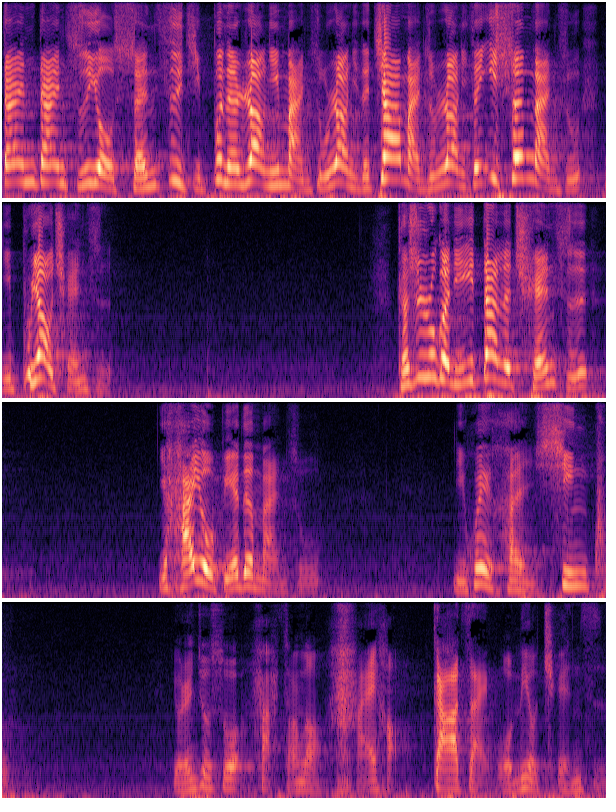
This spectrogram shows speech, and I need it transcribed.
单单只有神自己不能让你满足，让你的家满足，让你这一生满足，你不要全职。可是，如果你一旦了全职，你还有别的满足，你会很辛苦。有人就说：“哈，长老还好，嘎仔我没有全职。”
